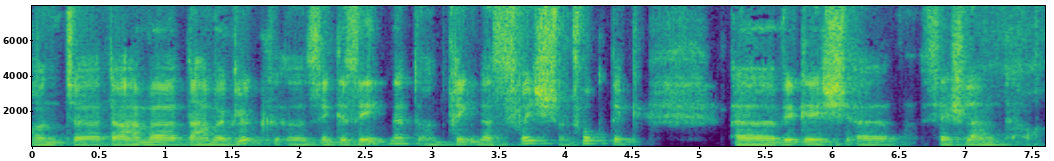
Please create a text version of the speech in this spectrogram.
Und äh, da, haben wir, da haben wir Glück, äh, sind gesegnet und kriegen das frisch und fruchtig, äh, wirklich äh, sehr schlank auch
